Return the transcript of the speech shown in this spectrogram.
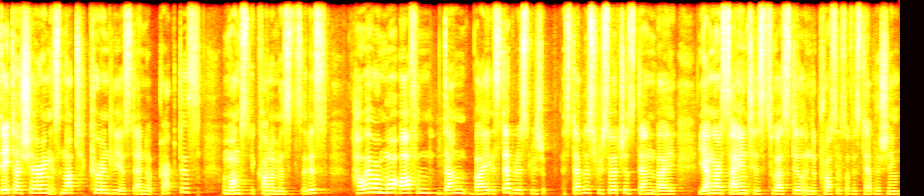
data sharing is not currently a standard practice amongst economists. It is, however, more often done by established, established researchers than by younger scientists who are still in the process of establishing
